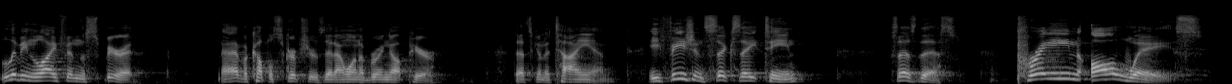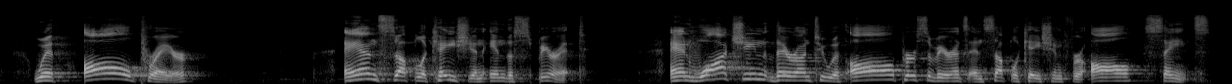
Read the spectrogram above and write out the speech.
living life in the Spirit. I have a couple scriptures that I want to bring up here that's going to tie in. Ephesians 6:18 says this, praying always with all prayer and supplication in the Spirit, and watching thereunto with all perseverance and supplication for all saints.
